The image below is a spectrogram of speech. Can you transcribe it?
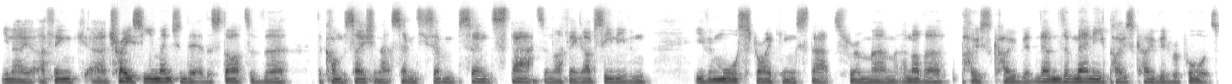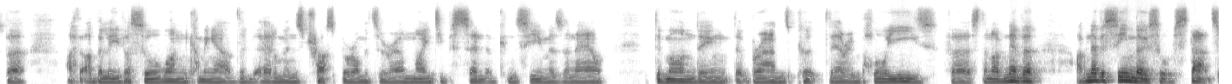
you know, I think uh, Tracy, you mentioned it at the start of the the conversation that 77% stat, and I think I've seen even even more striking stats from um, another post-COVID, the, the many post-COVID reports, but I, I, believe I saw one coming out of the Edelman's Trust Barometer. Around 90% of consumers are now demanding that brands put their employees first, and I've never I've never seen those sort of stats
